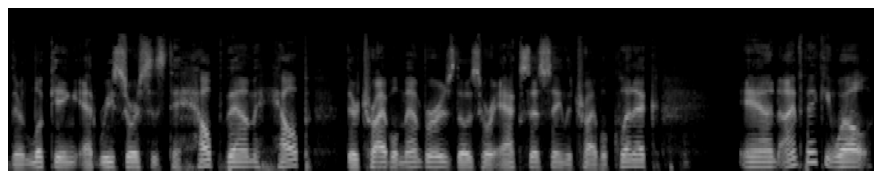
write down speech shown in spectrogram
they're looking at resources to help them help their tribal members, those who are accessing the tribal clinic. And I'm thinking, well,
